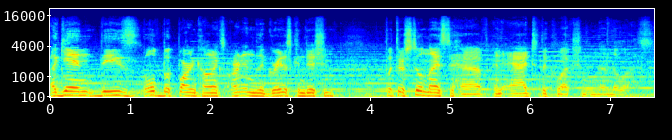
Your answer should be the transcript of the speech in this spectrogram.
Again, these old Book Barn comics aren't in the greatest condition, but they're still nice to have and add to the collection nonetheless.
